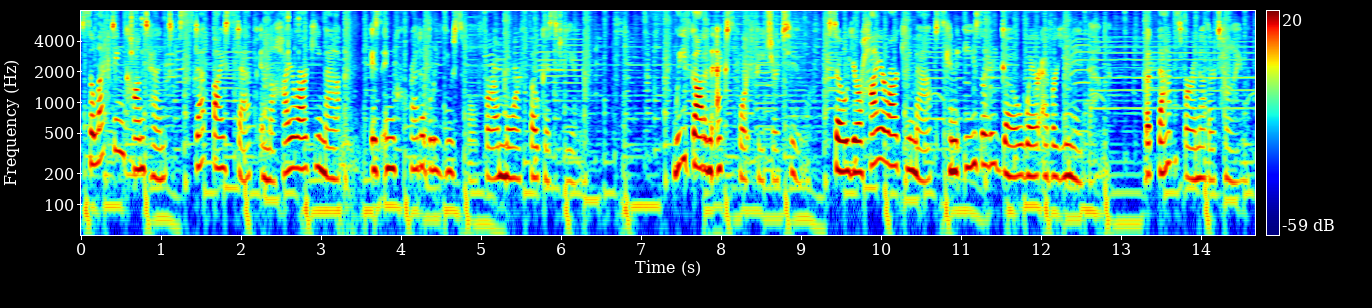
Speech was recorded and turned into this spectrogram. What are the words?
Selecting content step by step in the hierarchy map is incredibly useful for a more focused view. We've got an export feature too, so your hierarchy maps can easily go wherever you need them. But that's for another time.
